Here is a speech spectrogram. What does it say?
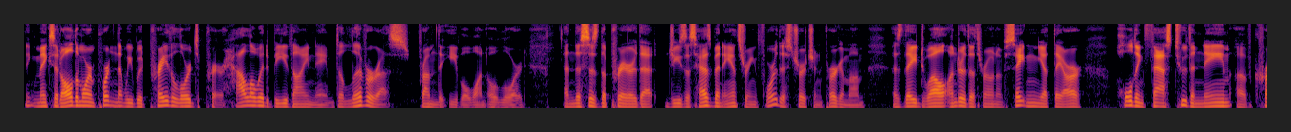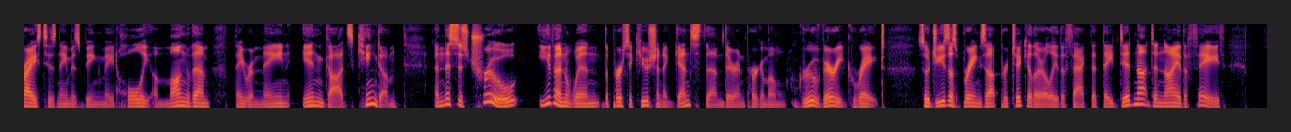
I think makes it all the more important that we would pray the Lord's prayer. Hallowed be thy name. Deliver us from the evil one, O Lord. And this is the prayer that Jesus has been answering for this church in Pergamum as they dwell under the throne of Satan, yet they are holding fast to the name of Christ. His name is being made holy among them. They remain in God's kingdom. And this is true even when the persecution against them there in Pergamum grew very great. So Jesus brings up particularly the fact that they did not deny the faith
